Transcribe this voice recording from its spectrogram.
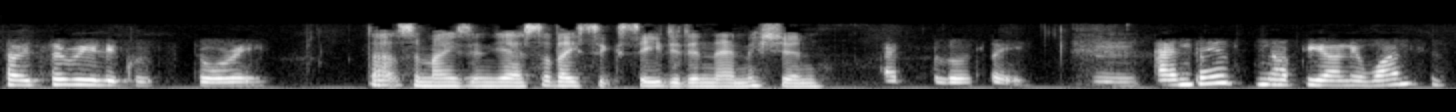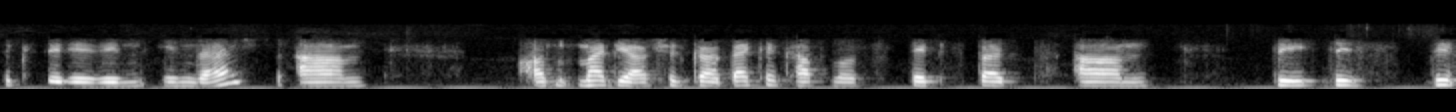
So it's a really good story. That's amazing. Yeah, so they succeeded in their mission. Absolutely. Mm. And they're not the only ones who succeeded in, in that. Um, um, maybe I should go back a couple of steps, but um, the, this, this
